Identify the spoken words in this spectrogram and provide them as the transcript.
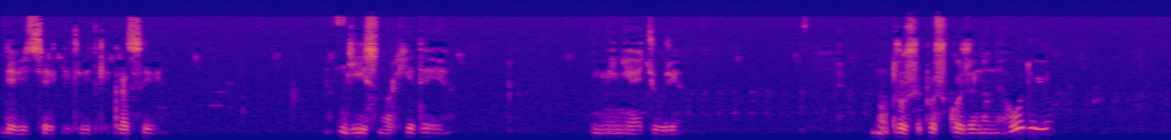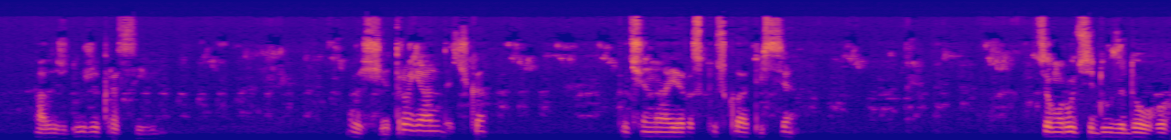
Дивіться, які квітки красиві. Дійсно орхідея в мініатюрі. Ну, трошки пошкоджена негодою, але ж дуже красиві. Ось ще трояндочка починає розпускатися. В цьому році дуже довго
